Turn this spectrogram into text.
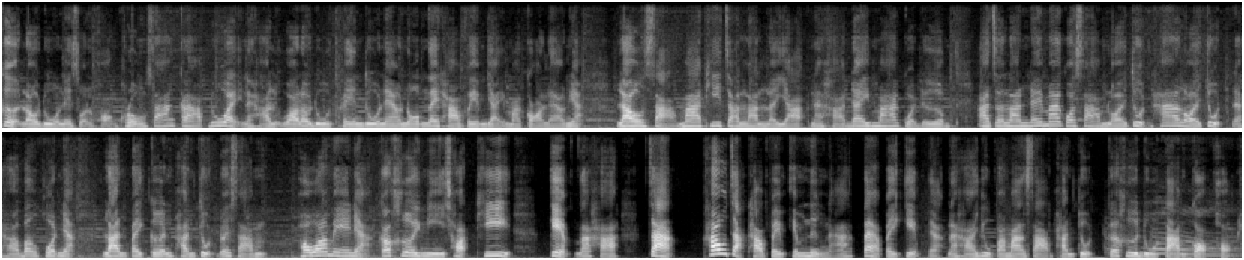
เกิดเราดูในส่วนของโครงสร้างกราฟด้วยนะคะ หรือว่าเราดูเทรนดูแนวโน้มใน time frame ใหญ่มาก่อนแล้วเนี่ยเราสามารถที่จะรันระยะนะคะ ได้มากกว่าเดิม อาจจะรันได้มากกว่า 300 จุด 500 จุดนะคะ บางคนเนี่ยรันไปเกินพันจุดด้วยซ้ำเพราะว่าเมย์เนี่ยก็เคยมีช็อตที่เก็บนะคะ จากเข้าจากทำเฟรม M1 นะ แต่ไปเก็บเนี่ยนะคะ อยู่ประมาณ 3,000 จุด ก็คือดูตามกรอบของเท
